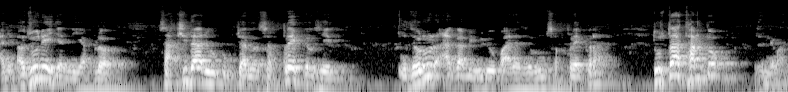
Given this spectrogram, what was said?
आणि अजूनही ज्यांनी आपलं साक्षीदार यूट्यूब चॅनल सबस्क्राईब केलं असेल जरूर आगामी व्हिडिओ पाहायला जरूर सबस्क्राईब करा. तुझा थांबतो. धन्यवाद.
